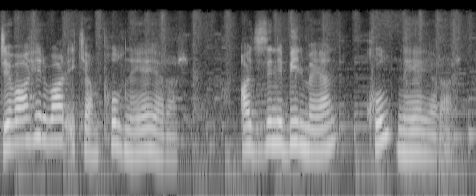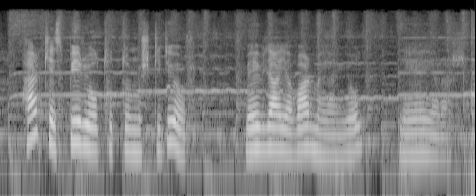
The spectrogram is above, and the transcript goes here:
Cevahir var iken pul neye yarar? Aczini bilmeyen kul neye yarar? Herkes bir yol tutturmuş gidiyor. Mevla'ya varmayan yol neye yarar?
